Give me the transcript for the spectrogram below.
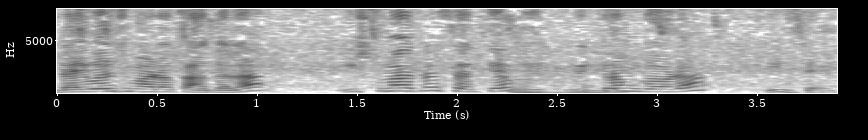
ಡೈವರ್ಸ್ ಮಾಡೋಕ್ಕಾಗಲ್ಲ. ಇಷ್ಟು ಮಾತ್ರ ಸತ್ಯ. ವಿಕ್ರಮ್ ಗೌಡ ಈಸ್ ಡೆಡ್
